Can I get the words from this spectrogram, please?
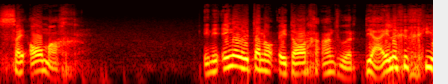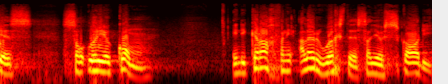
sy almag. En die engel het dan het haar geantwoord: "Die Heilige Gees sal oor jou kom en die krag van die Allerhoogste sal jou skadu."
